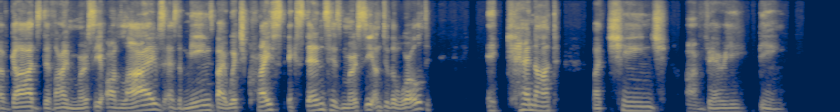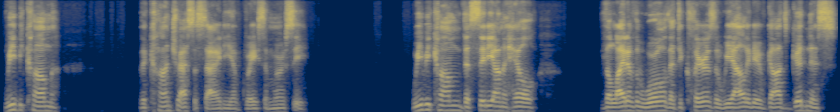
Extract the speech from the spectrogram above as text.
of God's divine mercy, our lives as the means by which Christ extends his mercy unto the world, it cannot but change our very being. We become the contrast society of grace and mercy. We become the city on a hill, the light of the world that declares the reality of God's goodness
